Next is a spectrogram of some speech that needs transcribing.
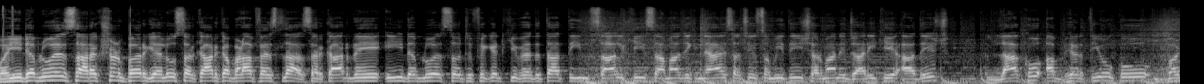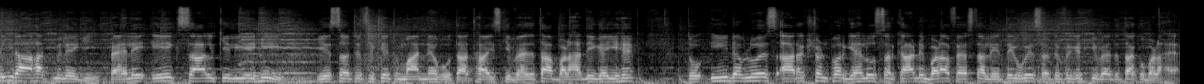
वहीं ईडब्ल्यूएस आरक्षण पर गहलोत सरकार का बड़ा फैसला। सरकार ने ईडब्ल्यूएस सर्टिफिकेट की वैधता तीन साल की। सामाजिक न्याय सचिव समिति शर्मा ने जारी किए आदेश। लाखों अभ्यर्थियों को बड़ी राहत मिलेगी। पहले एक साल के लिए ही ये सर्टिफिकेट मान्य होता था। इसकी वैधता बढ़ा दी गई है। तो ईडब्ल्यूएस आरक्षण पर गहलोत सरकार ने बड़ा फैसला लेते हुए सर्टिफिकेट की वैधता को बढ़ाया।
